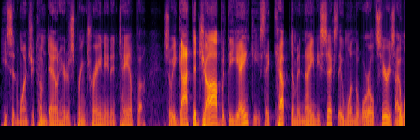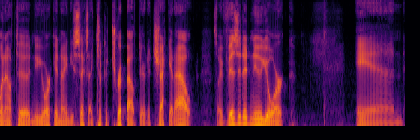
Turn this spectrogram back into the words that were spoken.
He said, "Why don't you come down here to spring training in Tampa?" So he got the job with the Yankees. They kept him in '96. They won the World Series. I went out to New York in '96. I took a trip out there to check it out. So I visited New York, and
